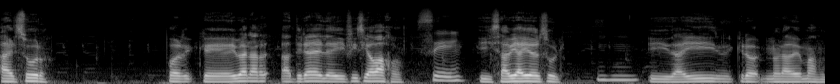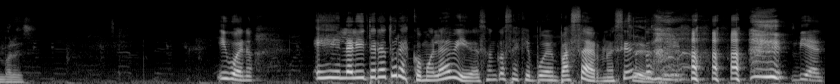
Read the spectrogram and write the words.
al sur. Porque iban a, a tirar el edificio abajo Sí. y se había ido al sur. Y de ahí creo no la ve más, me parece. Y bueno, eh, la literatura es como la vida, son cosas que pueden pasar, ¿no es cierto? Bien,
